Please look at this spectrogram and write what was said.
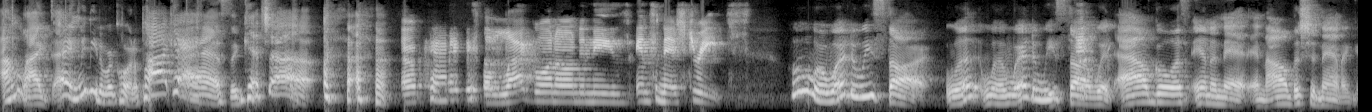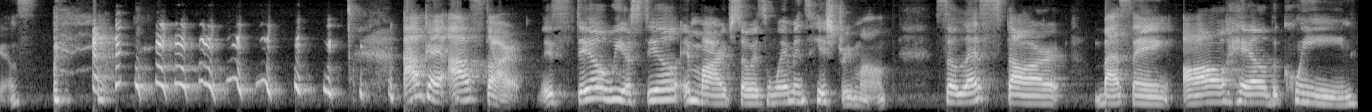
I'm like, dang, we need to record a podcast and catch up. okay, it's a lot going on in these internet streets. Ooh, well, where do we start? What, where, where do we start with Al Gore's internet and all the shenanigans? okay, I'll start. It's still we are still in March, so it's Women's History Month. So let's start by saying all hail the queen,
